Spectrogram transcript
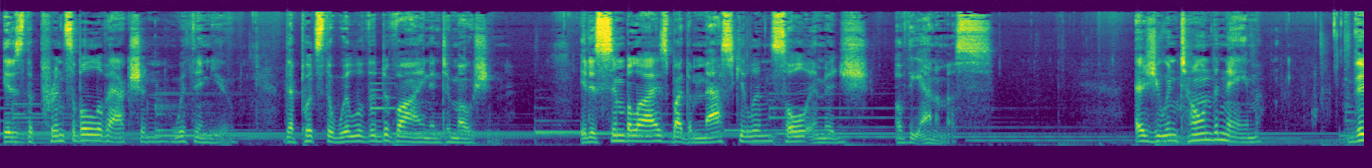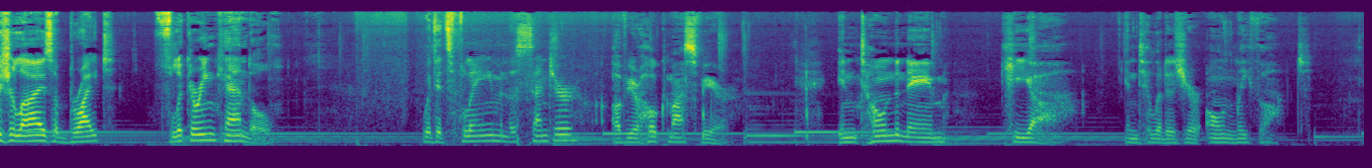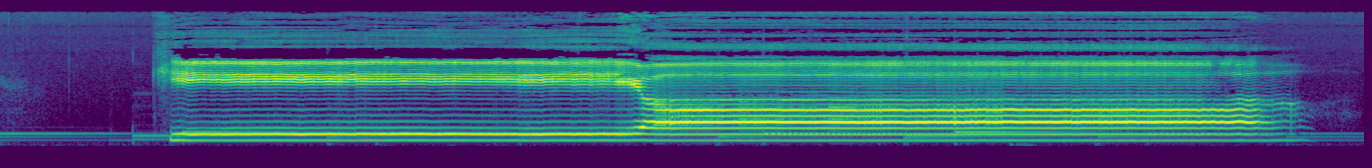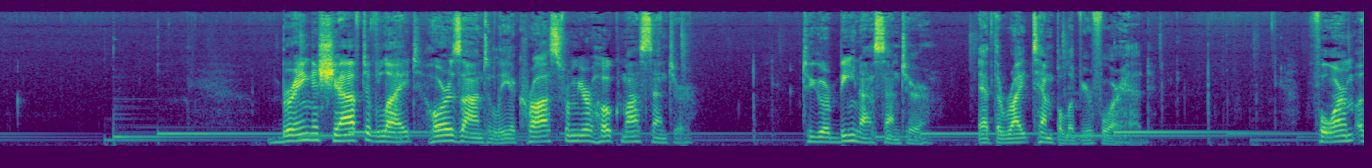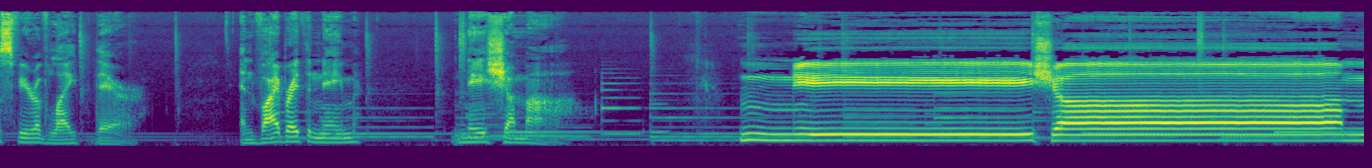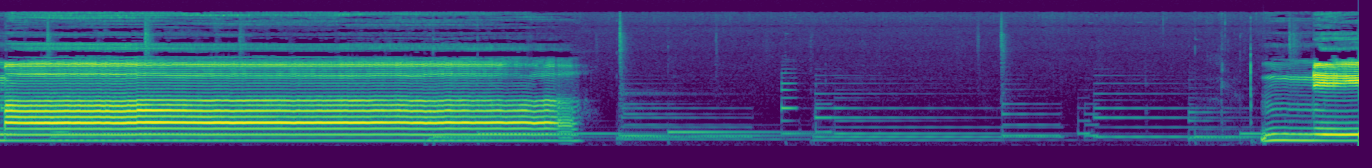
It is the principle of action within you that puts the will of the divine into motion. It is symbolized by the masculine soul image of the animus. As you intone the name, visualize a bright, flickering candle with its flame in the center of your Hokmah sphere. Intone the name Chia until it is your only thought. Chia. Bring a shaft of light horizontally across from your Hokmah center to your Bina center at the right temple of your forehead. Form a sphere of light there and vibrate the name Neshama. Neshama. Neshama.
